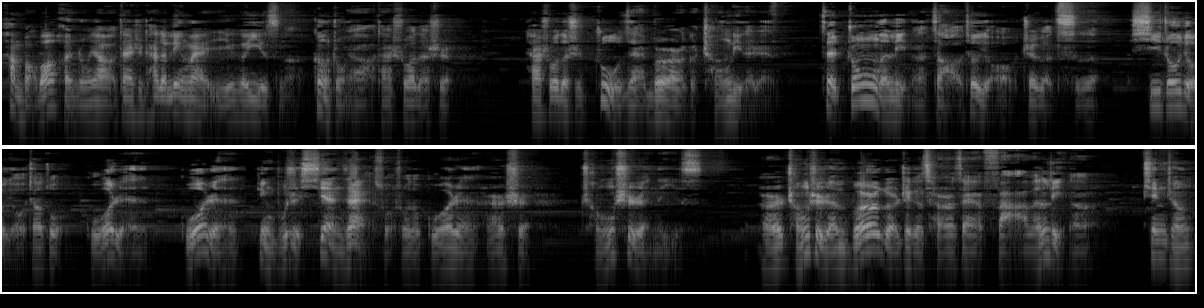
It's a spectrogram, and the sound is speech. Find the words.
汉堡包很重要，但是它的另外一个意思呢更重要。他说的是，他说的是住在 burg 城里的人。在中文里呢，早就有这个词，西周就有，叫做国人。国人并不是现在所说的国人，而是城市人的意思。而城市人 burger 这个词儿在法文里呢，拼成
